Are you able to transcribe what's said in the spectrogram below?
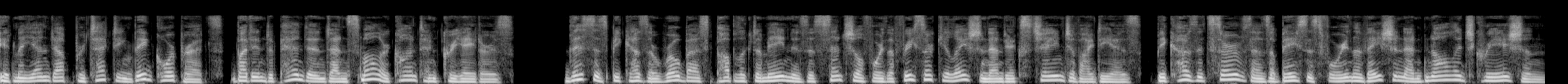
it may end up protecting big corporates but independent and smaller content creators. This is because a robust public domain is essential for the free circulation and exchange of ideas, because it serves as a basis for innovation and knowledge creation.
